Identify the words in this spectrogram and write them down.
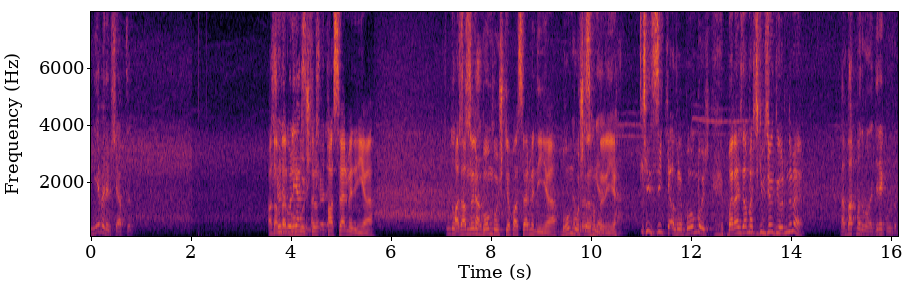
Niye böyle bir şey yaptın? Adamlar golü yersin bomboştu. şöyle. Pas vermedin ya. Şimdi dokuz kişi Adamların kaldı. bomboş diyor pas vermedin ya. Ya Bomboş burası mı adamların geldi ya. Kesinlikle bomboş. Barajdan başka kimse yok gördün değil mi? Ben bakmadım ona direkt vurdum.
